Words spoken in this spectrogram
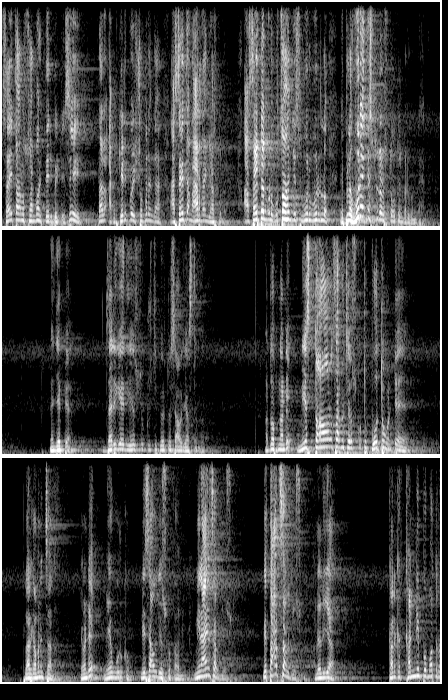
సైతాను సంఘం అని పేరు పెట్టేసి అక్కడికి వెళ్ళిపోయి శుభ్రంగా ఆ సైతాన్ని ఆరాధన చేస్తున్నారు. ఆ సైతాన్ని కూడా ఉత్సాహం చేసి ఊరు ఊరిలో ఇప్పుడు ఊరేగిస్తున్నారు. స్తోత్రం కడుగును కాక నేను చెప్పా జరిగేది యేసుక్రీస్తు పేరుతో సేవ చేస్తున్నాం అర్థమవుతుందండి నీ చేసుకుంటూ పోతూ ఉంటే ఇలా గమనించాలి? ఏమంటే మేము ఊరుకోం నీ సేవ చేసుకో కావాలంటే మీ నాయన సేవ చేసుకో మీ తాత సేవ చేసుకో అలెలుయ్యా కనుక కన్నింపు మాత్రం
